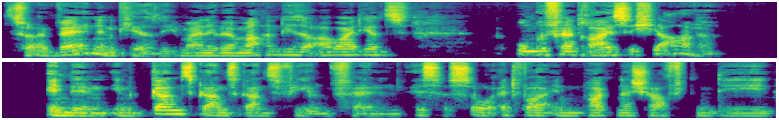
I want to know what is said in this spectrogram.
zu erwähnen, Kirsi. Ich meine, wir machen diese Arbeit jetzt ungefähr 30 Jahre. In den, in ganz, ganz, ganz vielen Fällen ist es so, etwa in Partnerschaften, die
